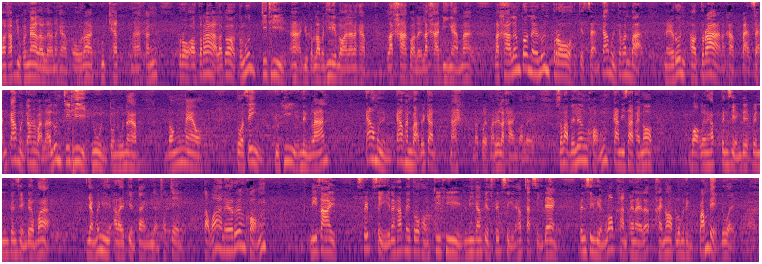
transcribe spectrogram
มาครับอยู่ข้างหน้าเราแล้วนะครับ Aura Good Cat นะทั้ง Pro Ultra แล้วก็ตรงนู้น GT อ่าอยู่กับเราเป็นที่เรียบร้อยแล้วนะครับ ราคาก่อนเลยราคาดีงามมาก ราคาเริ่มต้นในรุ่น Pro 799,000 บาท ในรุ่น Ultra นะครับ899,000 บาท และรุ่น GT นู่นตัวนู้นนะครับ น้องแมวตัวซิ่งอยู่ที่1ล้าน99,000 บาทด้วยกันนะเราเปิดมาด้วยราคาก่อนเลยสำหรับในเรื่องของการดีไซน์ภายนอก บอกเลยนะครับเป็นเสียงเดเป็นเป็นเสียงเดิมว่า ยังไม่มีอะไรเปลี่ยนแปลงอย่างชัดเจน แต่ว่าในเรื่องของดีไซน์สตริปสีนะครับในตัวของ GT จะมีการเปลี่ยนสตริปสีนะครับจากสีแดงเป็นสีเหลืองรอบคันภายในและภายนอกรวมไปถึงปั๊มเบรกด้วยนะ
